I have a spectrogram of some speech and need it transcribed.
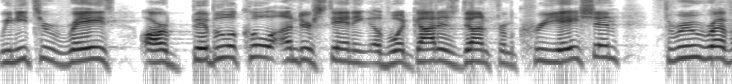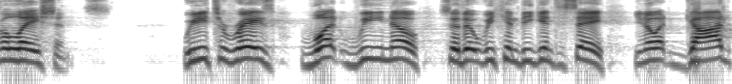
we need to raise our biblical understanding of what God has done from creation through revelations. We need to raise what we know so that we can begin to say, you know what, God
